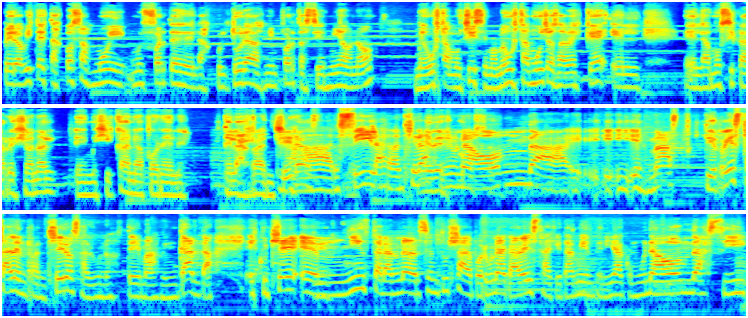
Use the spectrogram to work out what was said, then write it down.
Pero viste estas cosas muy, muy fuertes de las culturas, no importa si es mía o no, me gusta muchísimo. Me gusta mucho, ¿sabes qué? El, la música regional eh, mexicana, ponele de las rancheras. sí, las rancheras tienen una onda. Y, es más, te re salen rancheros algunos temas, me encanta. Escuché en Instagram una versión tuya de Por una cabeza que también tenía como una onda así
